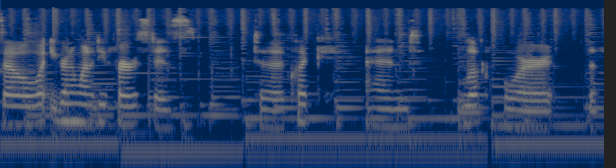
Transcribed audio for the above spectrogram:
So what you're going to want to do first is to click and look for the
